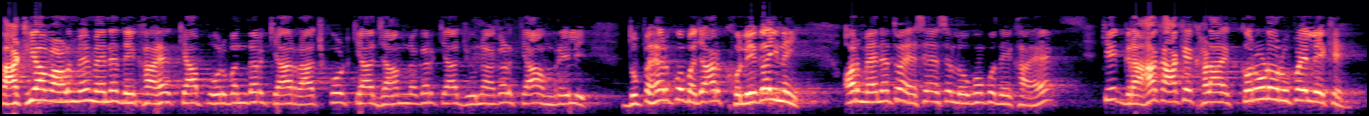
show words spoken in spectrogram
काठियावाड़ में मैंने देखा है क्या पोरबंदर, क्या राजकोट, क्या जामनगर, क्या जूनागढ़, क्या अमरेली। दोपहर को बाज़ार खुलेगा ही नहीं। और मैंने तो ऐसे ऐसे लोगों को देखा है कि ग्राहक आके खड़ा है, करोड़ों रुपए लेके।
